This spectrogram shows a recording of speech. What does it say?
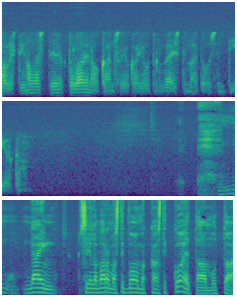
palestiinalaiset eivät ole ainoa kansa, joka on joutunut väistämään toisen tieltä. Näin siellä varmasti voimakkaasti koetaan, mutta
